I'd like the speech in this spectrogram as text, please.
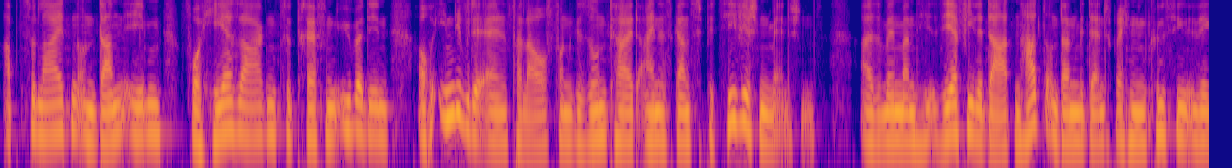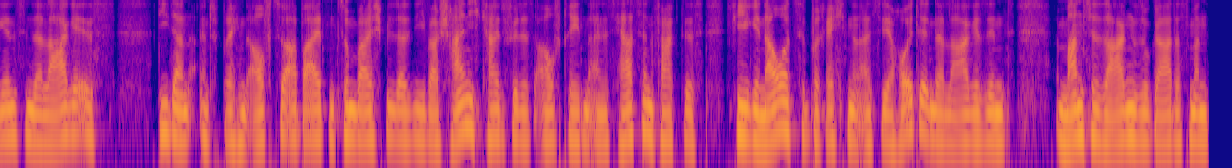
abzuleiten und dann eben Vorhersagen zu treffen über den auch individuellen Verlauf von Gesundheit eines ganz spezifischen Menschen. Also wenn man sehr viele Daten hat und dann mit der entsprechenden künstlichen Intelligenz in der Lage ist, die dann entsprechend aufzuarbeiten, zum Beispiel dass die Wahrscheinlichkeit für das Auftreten eines Herzinfarktes viel genauer zu berechnen, als wir heute in der Lage sind. Manche sagen sogar, dass man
